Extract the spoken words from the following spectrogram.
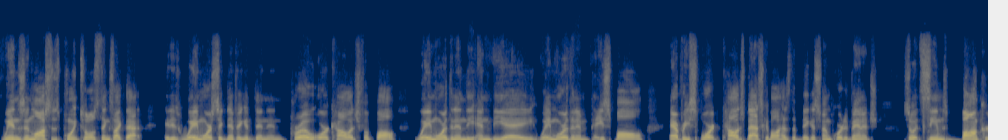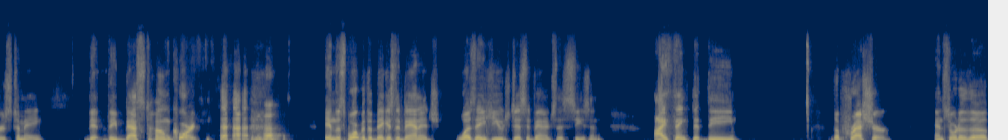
wins and losses, point totals, things like that, it is way more significant than in pro or college football, way more than in the NBA, way more than in baseball. Every sport, college basketball has the biggest home court advantage so it seems bonkers to me that the best home court in the sport with the biggest advantage was a huge disadvantage this season. I think that the the pressure and sort of the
